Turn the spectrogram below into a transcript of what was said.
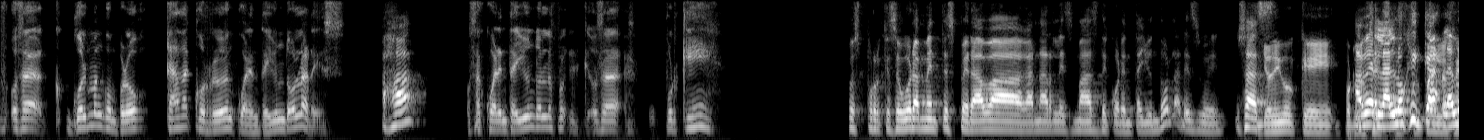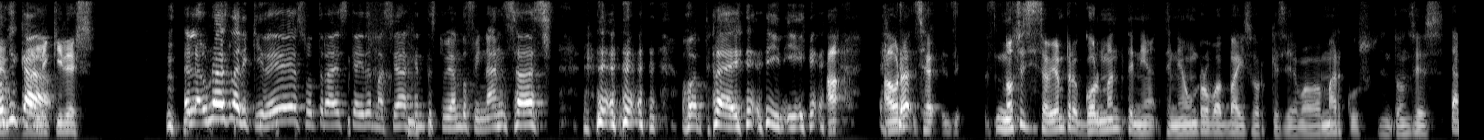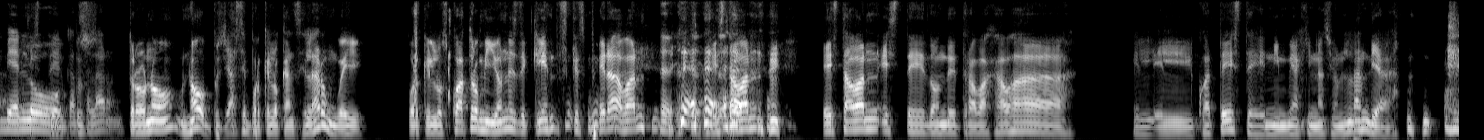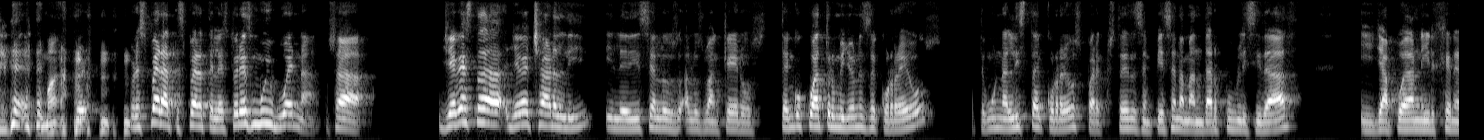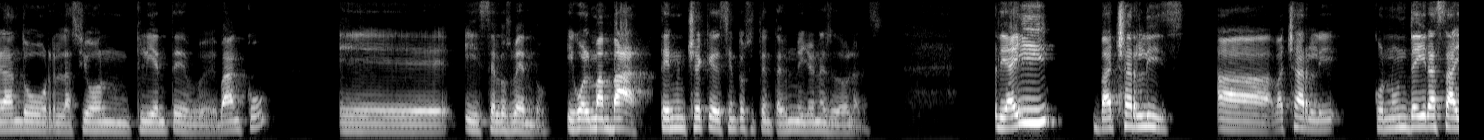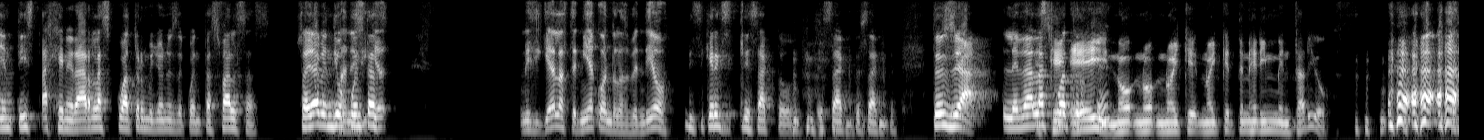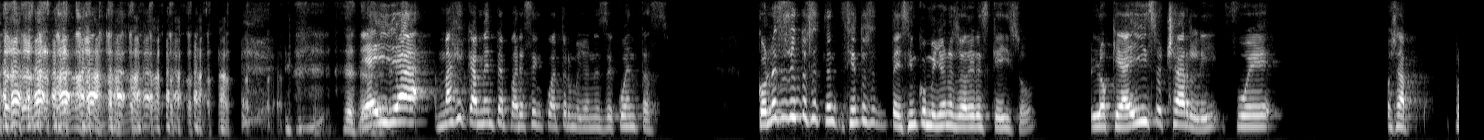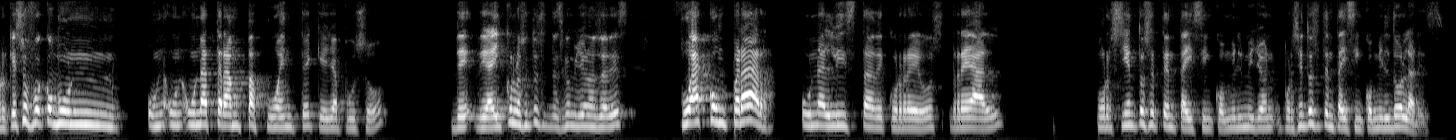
o sea, Goldman compró cada correo en 41 dólares. Ajá. O sea, 41 dólares. O sea, ¿por qué? Pues porque seguramente esperaba ganarles más de 41 dólares, güey. O sea, yo digo que. a ver, la lógica, la, lógica. La liquidez. Una es la liquidez, otra es que hay demasiada gente estudiando finanzas, otra y, ah, ahora, no sé si sabían, pero Goldman tenía, tenía un robot advisor que se llamaba Marcus, entonces... También lo este, pues, cancelaron. tronó, no, pues ya sé por qué lo cancelaron, güey, porque los cuatro millones de clientes que esperaban estaban, estaban, este, donde trabajaba el, el, cuate este en Imaginacionlandia. pero, pero, espérate, espérate, la historia es muy buena. O sea, llega, esta, llega Charlie y le dice a los, a los banqueros, tengo cuatro millones de correos, tengo una lista de correos para que ustedes empiecen a mandar publicidad y ya puedan ir generando relación cliente-banco. Eh, y se los vendo. Y Goldman va, tiene un cheque de 171 millones de dólares. De ahí va Charlize va Charlie con un data scientist a generar las 4 millones de cuentas falsas. O sea, ya vendió cuentas. Ni siquiera, las tenía cuando las vendió. Ni siquiera existe, exacto, exacto, exacto. Entonces ya, le da las cuatro. ¿eh? no, no, no, hay que, no hay que tener inventario. y ahí ya mágicamente aparecen 4 millones de cuentas. Con esos 175 millones de dólares que hizo, lo que ahí hizo Charlie fue o sea, porque eso fue como un, una trampa puente que ella puso, de, de ahí con los 175 millones de dólares, fue a comprar una lista de correos real por 175 mil millones, por 175 mil dólares.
